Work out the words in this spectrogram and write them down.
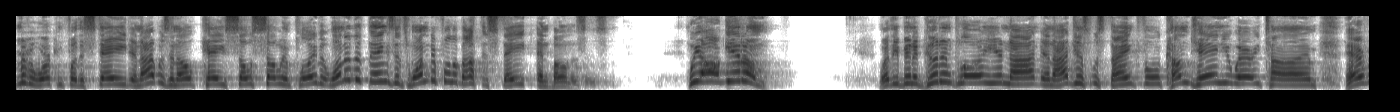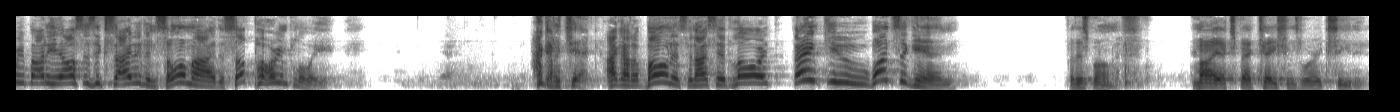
remember working for the state and I was an okay so-so employee, but one of the things that's wonderful about the state and bonuses, we all get them whether you've been a good employee or not. And I just was thankful come January time, everybody else is excited, and so am I, the subpar employee. I got a check, I got a bonus, and I said, Lord, thank you once again for this bonus. My expectations were exceeded.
